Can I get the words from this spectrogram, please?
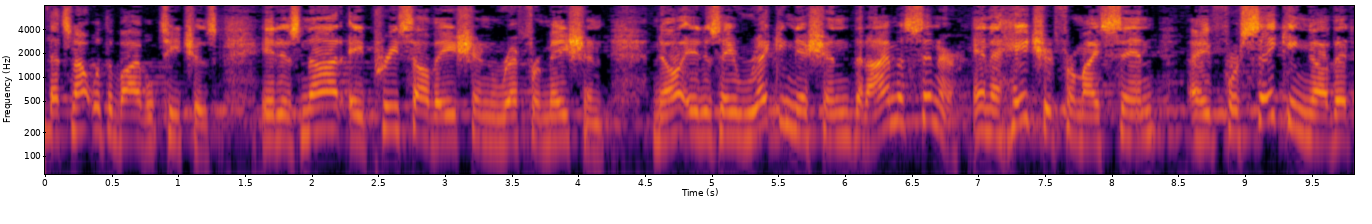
That's not what the Bible teaches. It is not a pre-salvation reformation. No, it is a recognition that I'm a sinner and a hatred for my sin, a forsaking of it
